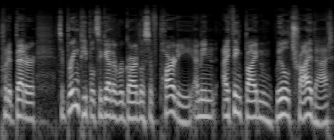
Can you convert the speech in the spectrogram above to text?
put it better, to bring people together regardless of party. I mean, I think Biden will try that.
